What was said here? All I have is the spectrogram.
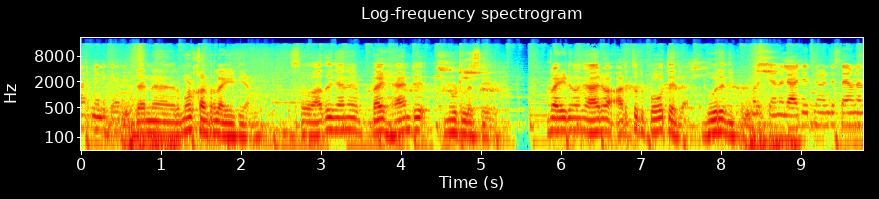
ആർമിയിൽ കയറി. Then remote control I D ആണ്. സോ അത് ഞാൻ ബൈ ഹാൻഡ് ന്യൂട്രലൈസ് ചെയ്തു. എന്ന് പറഞ്ഞാൽ ആരും അടുത്തോട്ട് പോകത്തില്ല. ദൂരെ നിൽക്കും. രാജ്യത്തിന് വേണ്ടി സേവനം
